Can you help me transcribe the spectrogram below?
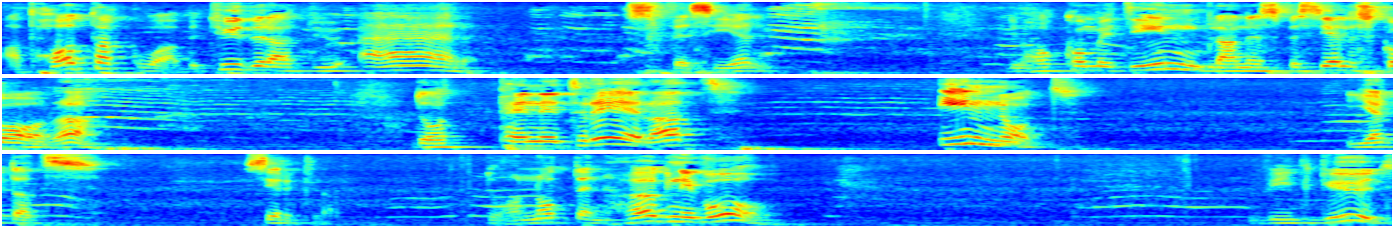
Att ha taqwa betyder att du är speciell. Du har kommit in bland en speciell skara. Du har penetrerat inåt hjärtats cirklar. Du har nått en hög nivå vid Gud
